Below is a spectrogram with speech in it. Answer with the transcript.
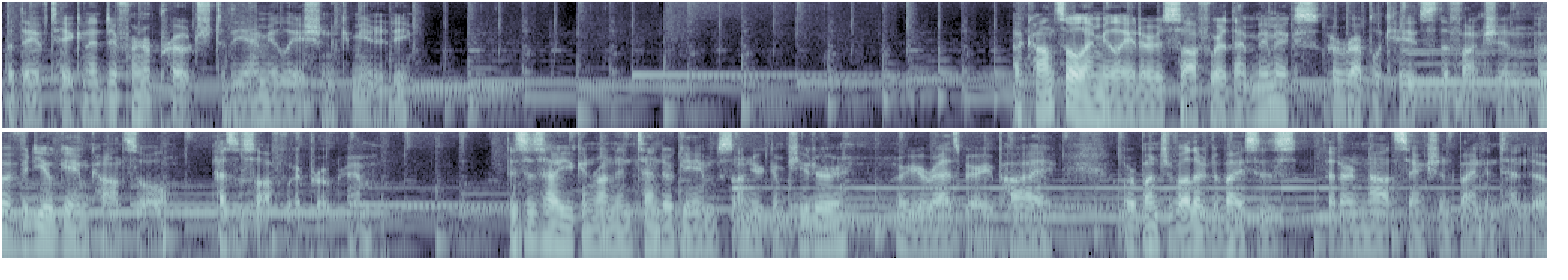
but they have taken a different approach to the emulation community. A console emulator is software that mimics or replicates the function of a video game console as a software program. This is how you can run Nintendo games on your computer, or your Raspberry Pi, or a bunch of other devices that are not sanctioned by Nintendo.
